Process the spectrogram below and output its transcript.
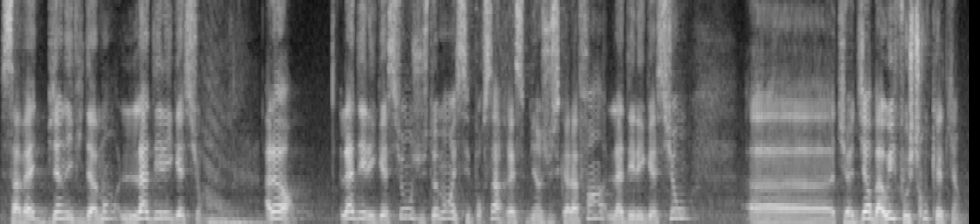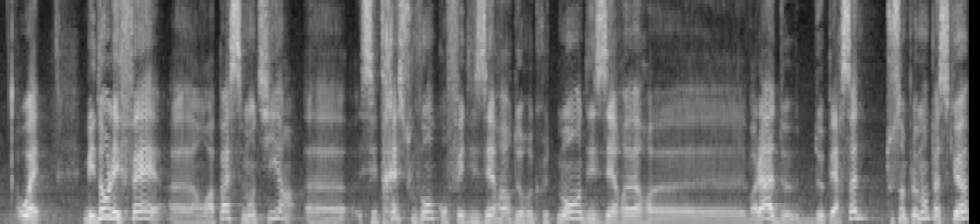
ça va être bien évidemment la délégation. Alors, la délégation, justement, et c'est pour ça, reste bien jusqu'à la fin, la délégation, euh, tu vas te dire, bah oui, il faut que je trouve quelqu'un. Ouais, mais dans les faits, euh, on ne va pas se mentir, euh, c'est très souvent qu'on fait des erreurs de recrutement, des erreurs euh, voilà, de, personnes, tout simplement parce qu'il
